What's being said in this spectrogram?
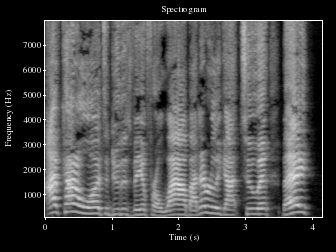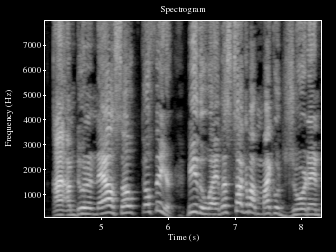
I've kind of wanted to do this video for a while, but I never really got to it. But hey, I, am doing it now, so go figure. Either way, let's talk about Michael Jordan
